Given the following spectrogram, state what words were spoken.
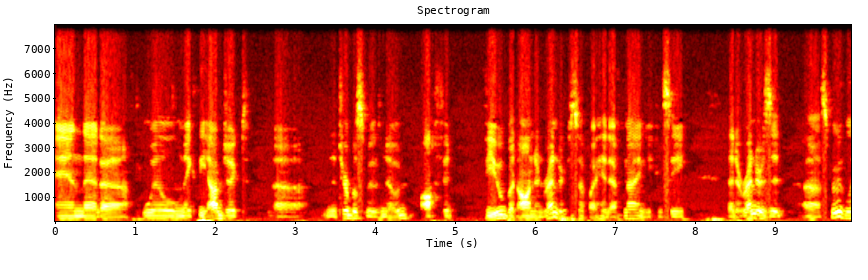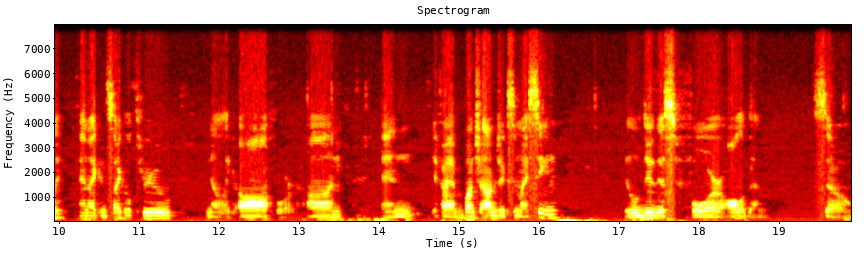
and that uh, will make the object, uh, the turbo smooth node, off at view, but on in render. So if I hit F9, you can see that it renders it uh, smoothly, and I can cycle through, you know, like off or on, and if I have a bunch of objects in my scene, it'll do this for all of them. So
